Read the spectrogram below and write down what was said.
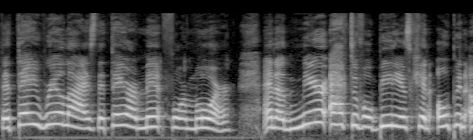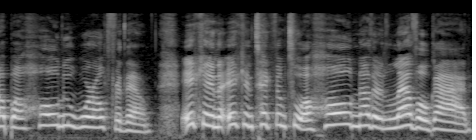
that they realize that they are meant for more and a mere act of obedience can open up a whole new world for them. It can it can take them to a whole nother level, God.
